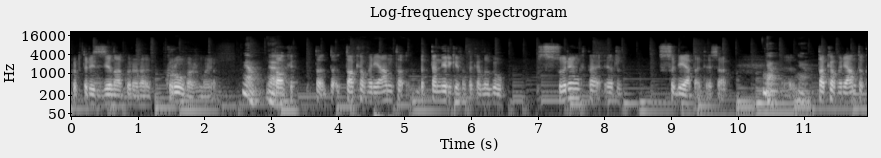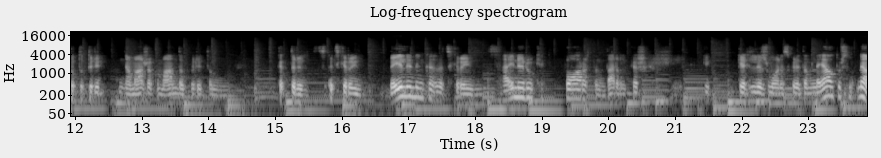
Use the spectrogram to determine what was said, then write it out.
kur turi ziną, kur yra krūva žmonių. Yeah, yeah. Tokio, to, to, tokio varianto, bet ten irgi yra tokia daugiau surinkta ir sudėta tiesiog. Yeah, yeah. Tokio varianto, kad tu turi nemažą komandą, kuri tam, kad turi atskirai dailininką, atskirai dizainerių, kiek porą, ten dar kažkaip keli žmonės, kurie ten layout užsimė. Ne,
